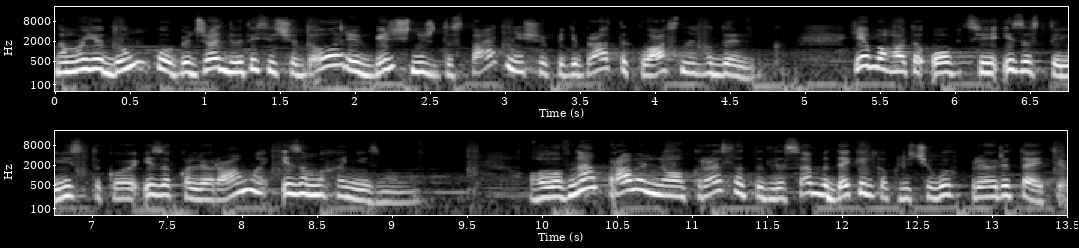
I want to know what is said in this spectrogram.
На мою думку, бюджет 2000 доларів більш ніж достатній, щоб підібрати класний годинник. Є багато опцій і за стилістикою, і за кольорами, і за механізмами. Головне правильно окреслити для себе декілька ключових пріоритетів,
